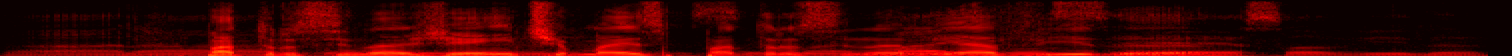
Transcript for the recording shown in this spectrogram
Caraca, Patrocina a gente, mas patrocina a minha você, vida. É, sua vida.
